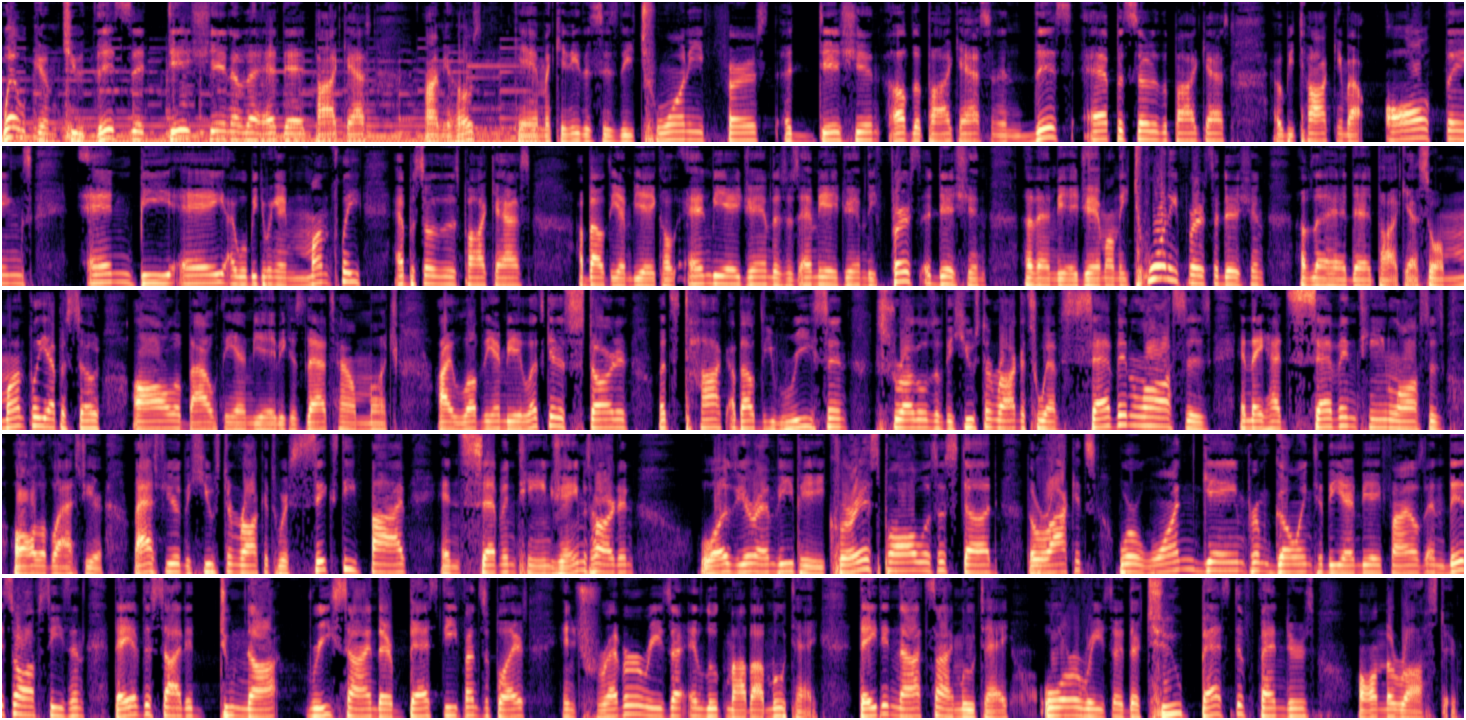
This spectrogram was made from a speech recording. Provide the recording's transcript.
welcome to this edition of the Head to Head Podcast. I'm your host, Cam McKinney. This is the 21st edition of the podcast, and in this episode of the podcast, I will be talking about all things NBA. I will be doing a monthly episode of this podcast about the NBA called NBA Jam. This is NBA Jam, the first edition of NBA Jam on the 21st edition of the Head to Head podcast. So a monthly episode all about the NBA because that's how much I love the NBA. Let's get it started. Let's talk about the recent struggles of the Houston Rockets, who have seven losses, and they had 17 losses all of last year. Last year, the Houston Rockets were 65 and 17. James Harden was your MVP. Chris Paul was a stud. The Rockets were one game from going to the NBA Finals, and this offseason, they have decided to not re-sign their best defensive players in Trevor Ariza and Luke Mbah a Moute. They did not sign Moute or Ariza. They're two best defenders on the roster.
